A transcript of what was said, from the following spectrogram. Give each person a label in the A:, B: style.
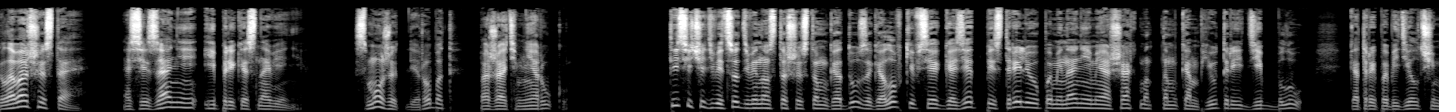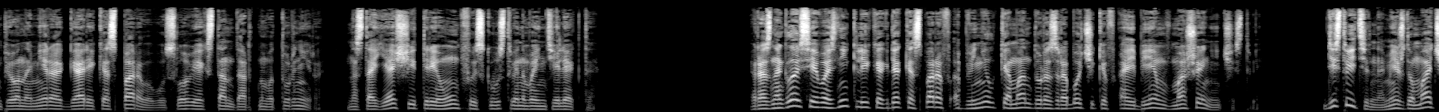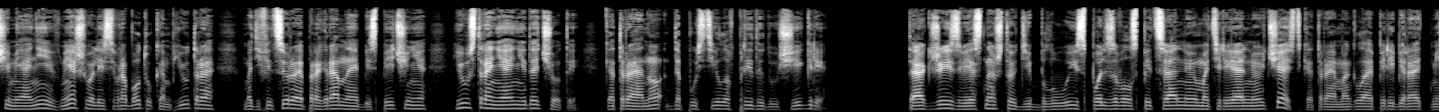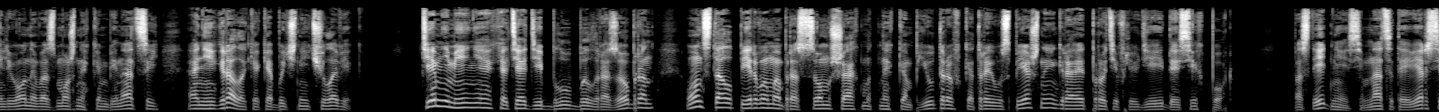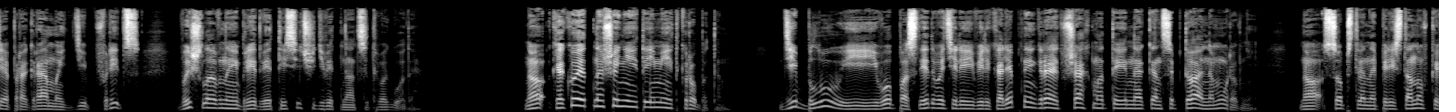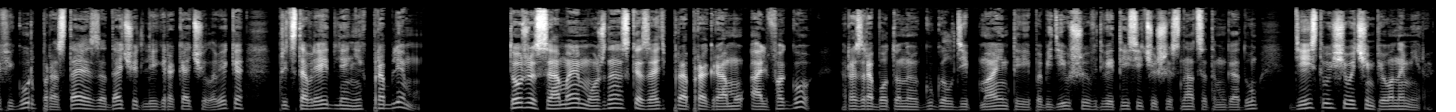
A: Глава 6. Осязание и прикосновение. Сможет ли робот пожать мне руку? В 1996 году заголовки всех газет пестрели упоминаниями о шахматном компьютере Deep Blue, который победил чемпиона мира Гарри Каспарова в условиях стандартного турнира. Настоящий триумф искусственного интеллекта. Разногласия возникли, когда Каспаров обвинил команду разработчиков IBM в мошенничестве. Действительно, между матчами они вмешивались в работу компьютера, модифицируя программное обеспечение и устраняя недочеты, которые оно допустило в предыдущей игре. Также известно, что Deep Blue использовал специальную материальную часть, которая могла перебирать миллионы возможных комбинаций, а не играла как обычный человек. Тем не менее, хотя Deep Blue был разобран, он стал первым образцом шахматных компьютеров, которые успешно играют против людей до сих пор. Последняя, 17-я версия программы Deep Fritz вышла в ноябре 2019 года. Но какое отношение это имеет к роботам? Deep Blue и его последователи великолепно играют в шахматы на концептуальном уровне. Но, собственно, перестановка фигур, простая задача для игрока-человека, представляет для них проблему. То же самое можно сказать про программу AlphaGo — разработанную Google DeepMind и победившую в 2016 году действующего чемпиона мира.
